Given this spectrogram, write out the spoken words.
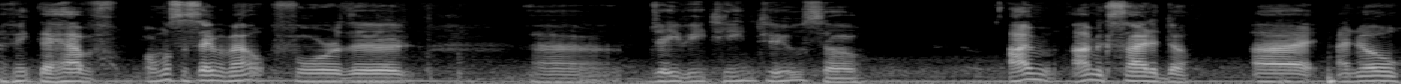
I think they have almost the same amount for the uh, JV team too. So I'm I'm excited though. Uh, I know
